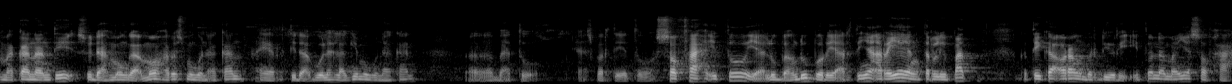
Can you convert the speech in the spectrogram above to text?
maka nanti sudah mau nggak mau harus menggunakan air. Tidak boleh lagi menggunakan batu. Ya seperti itu. Sofah itu ya lubang dubur ya. Artinya area yang terlipat ketika orang berdiri. Itu namanya sofah.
